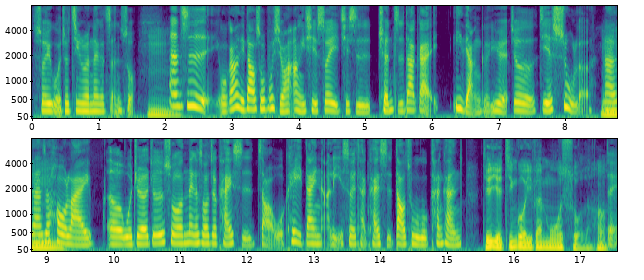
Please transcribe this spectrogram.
所以我就进入那个诊所。嗯，但是我刚刚提到说不喜欢昂仪器，所以其实全职大概一两个月就结束了。嗯、那但是后来，呃，我觉得就是说那个时候就开始找我可以待哪里，所以才开始到处看看。其实也经过一番摸索了哈。对。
